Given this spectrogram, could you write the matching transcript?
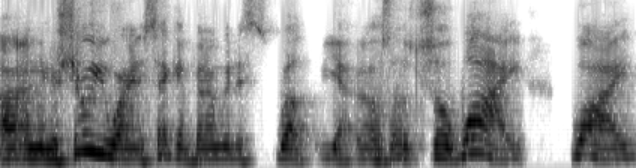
Uh, I'm going to show you why in a second, but I'm going to, well, yeah, so, so why, why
